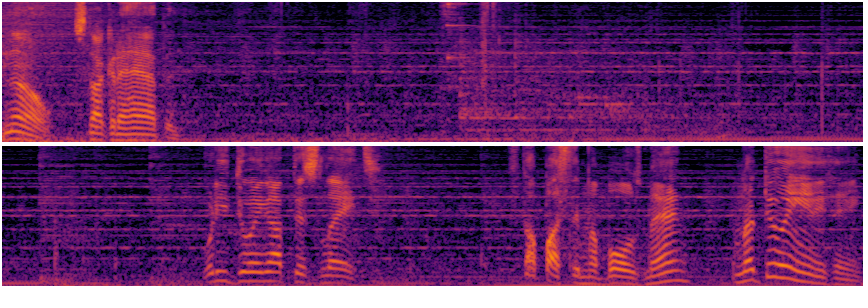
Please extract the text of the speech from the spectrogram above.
No, it's not gonna happen. What are you doing up this late? Stop busting my balls, man. I'm not doing anything.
